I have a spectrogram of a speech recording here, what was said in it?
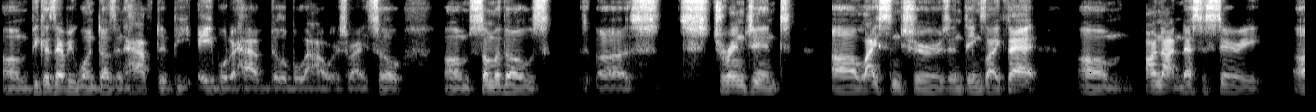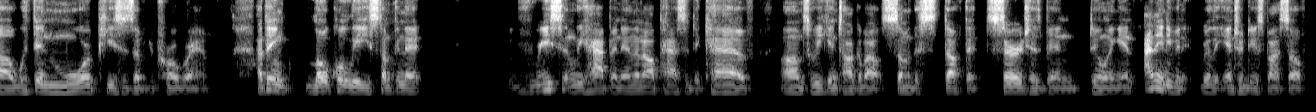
um, because everyone doesn't have to be able to have billable hours, right? So um, some of those uh, stringent uh, licensures and things like that um, are not necessary uh, within more pieces of your program. I think locally, something that recently happened, and then I'll pass it to Kev, um, so we can talk about some of the stuff that SURJ has been doing. And I didn't even really introduce myself.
